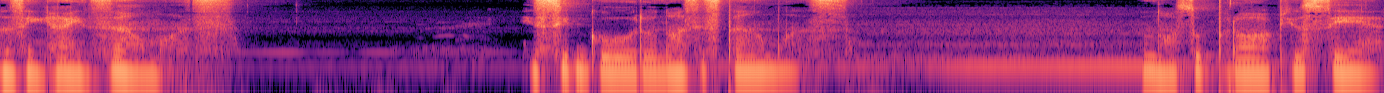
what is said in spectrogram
nos enraizamos e seguro nós estamos no nosso próprio ser.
